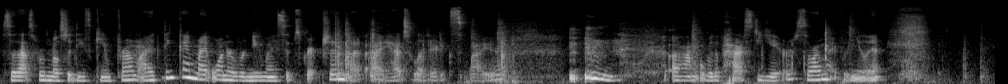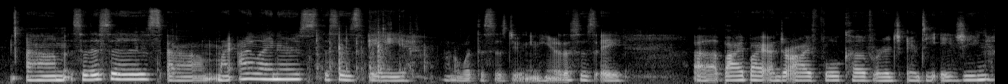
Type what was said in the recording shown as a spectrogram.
So that's where most of these came from. I think I might want to renew my subscription, but I had to let it expire. um, over the past year, so I might renew it. Um, so this is um, my eyeliners. This is a, I don't know what this is doing in here. This is a uh, Bye Bye Under Eye Full Coverage Anti-Aging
